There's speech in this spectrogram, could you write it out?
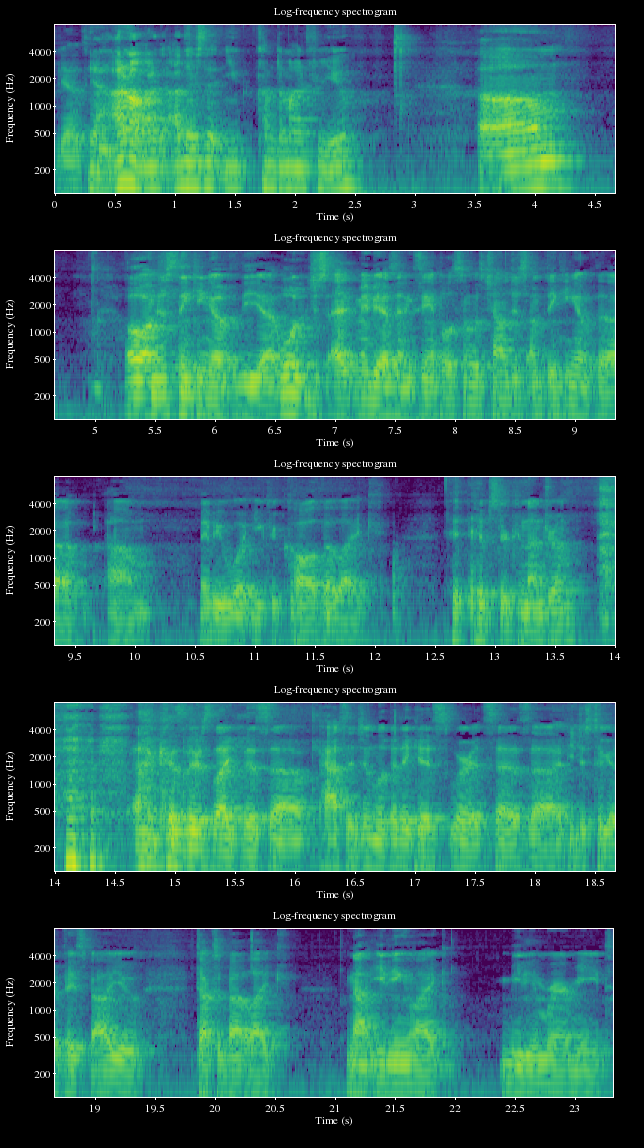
Yeah. yeah, good. I don't know. Are others that you come to mind for you? Um. Oh, I'm just thinking of the uh, well, just uh, maybe as an example of some of those challenges. I'm thinking of the um, maybe what you could call the like hipster conundrum, because there's like this uh, passage in Leviticus where it says uh, if you just took it at face value, it talks about like not eating like medium rare meat,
